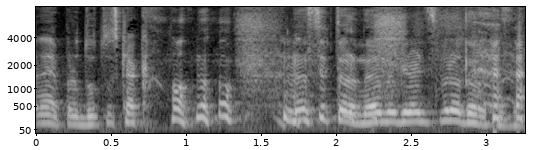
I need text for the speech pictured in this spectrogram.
né, produtos que acabam não, não se tornando grandes produtos. Né?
